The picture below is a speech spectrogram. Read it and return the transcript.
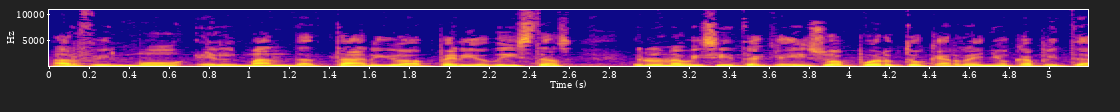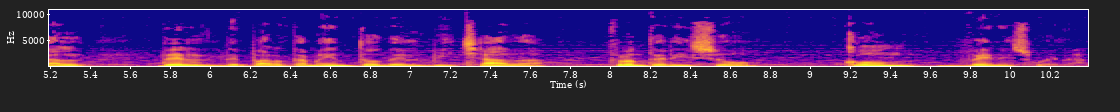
afirmó el mandatario a periodistas en una visita que hizo a Puerto Carreño, capital del departamento del Bichada, fronterizo con Venezuela.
